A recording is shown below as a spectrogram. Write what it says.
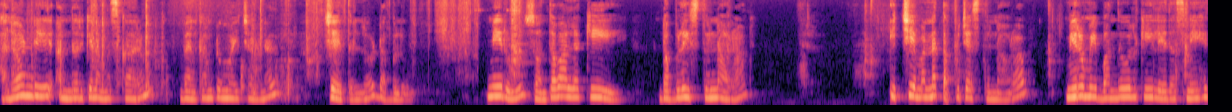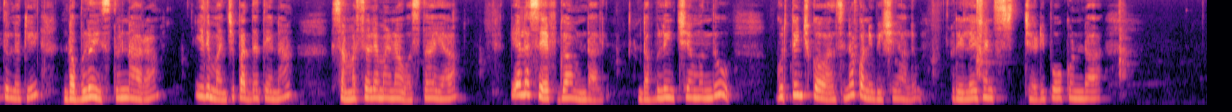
Hello అండి అందరికీ నమస్కారం. వెల్కమ్ టు మై ఛానల్ చేతుల్లో డబ్బులు. మీరు సొంత వాళ్ళకి డబ్బులు ఇస్తున్నారా? ఇచ్చి ఏమన్నా తప్పు చేస్తున్నారా? మీరు మీ బంధువులకి లేదా స్నేహితులకి డబ్బులు ఇస్తున్నారా? ఇది మంచి పద్ధతేనా? సమస్యలు ఏమైనా వస్తాయా? ఎలా సేఫ్గా ఉండాలి? డబ్బులు ఇచ్చే ముందు గుర్తుంచుకోవాల్సిన కొన్ని విషయాలు. రిలేషన్స్ చెడిపోకుండా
